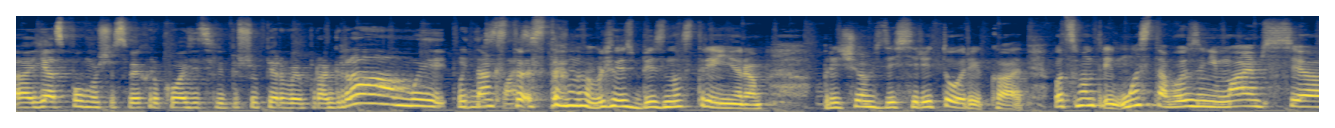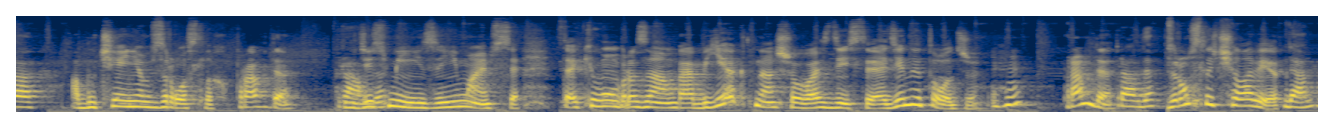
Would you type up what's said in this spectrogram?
э, я с помощью своих руководителей пишу первые программы. И так ст- становлюсь бизнес-тренером. Причем здесь риторика. Вот смотри, мы с тобой занимаемся обучением взрослых, правда? Правда. Детьми не занимаемся. Таким образом, объект нашего воздействия один и тот же. Правда? Правда. Взрослый человек. Да.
